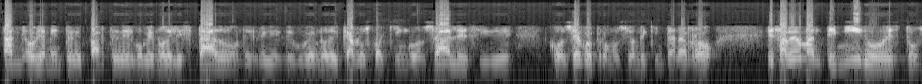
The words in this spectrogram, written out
también obviamente de parte del gobierno del Estado, del gobierno de Carlos Joaquín González y del Consejo de Promoción de Quintana Roo, es haber mantenido estos,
